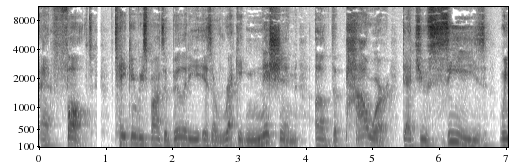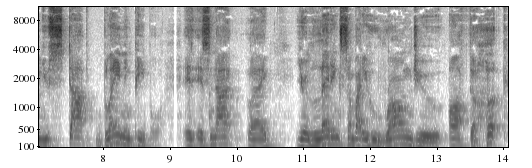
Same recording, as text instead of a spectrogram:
at fault. Taking responsibility is a recognition of the power that you seize when you stop blaming people. It's not like you're letting somebody who wronged you off the hook.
